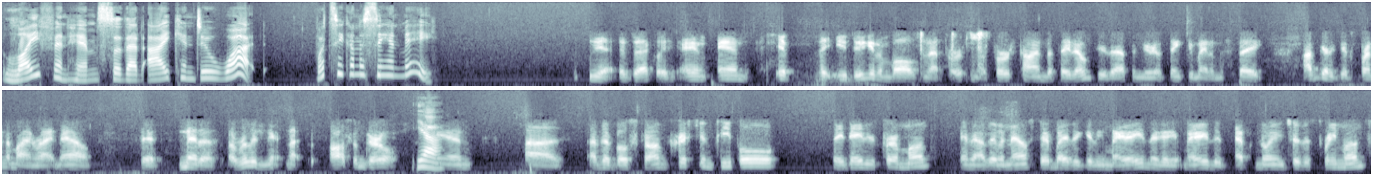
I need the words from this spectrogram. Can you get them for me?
life in him so that I can do what? What's he going to see in me? Yeah, exactly. And and if that you do get involved in that person the first time that they don't do that, then you're going to think you made a mistake. I've got a good friend of mine right now that met a, a really awesome girl. Yeah. And uh, they're both strong Christian people. They dated for a month, and now they've announced everybody they're getting married. They're going to get married after knowing each other three months,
